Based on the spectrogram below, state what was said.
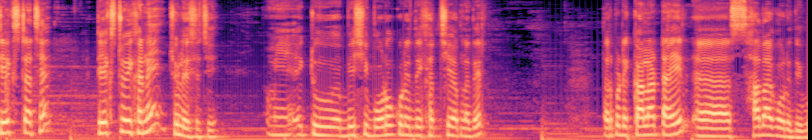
টেক্সট আছে টেক্সটও এখানে চলে এসেছে। আমি একটু বেশি বড় করে দেখাচ্ছি আপনাদের। তারপরে কালারটা এর সাদা করে দেব।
